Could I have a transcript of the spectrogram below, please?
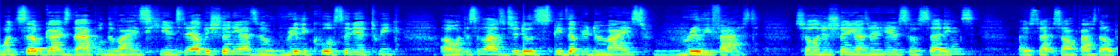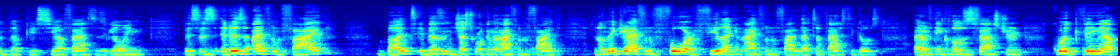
What's up guys, the Apple device here, and today I'll be showing you guys a really cool Cydia tweak. Uh, what this allows you to do is speeds up your device really fast. So I'll just show you guys right here, so settings, uh, saw how fast it opened up, you see how fast it's going. This is, it is iPhone 5, but it doesn't just work on the iPhone 5. It'll make your iPhone 4 feel like an iPhone 5, that's how fast it goes. Everything closes faster. Quick thing I,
